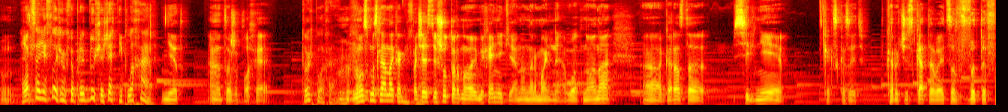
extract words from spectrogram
Вот. А я, кстати, слышал, что предыдущая часть неплохая. Нет, она тоже плохая. Тоже плохая? Ну, в смысле, она как, по части шутерной механики, она нормальная, вот, но она э, гораздо сильнее, как сказать, короче, скатывается в ВТФ,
